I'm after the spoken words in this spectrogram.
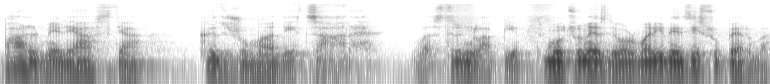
palmele astea cât jumătate de țară. Vă strâng la piept. Mulțumesc de urmărire, zi superbă!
